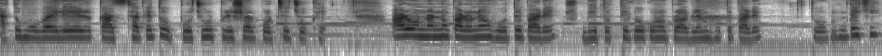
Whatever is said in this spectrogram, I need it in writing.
এত মোবাইলের কাজ থাকে তো প্রচুর প্রেশার পড়ছে চোখে। আর অন্যান্য কারণেও হতে পারে, ভেতর থেকেও কোনো প্রবলেম হতে পারে। তো দেখি,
